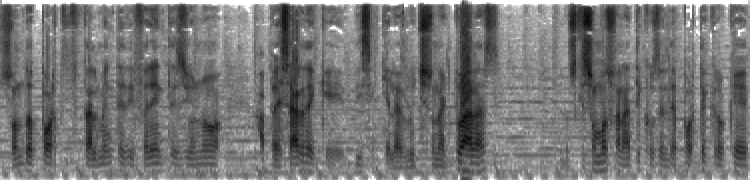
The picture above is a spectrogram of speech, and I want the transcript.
son deportes totalmente diferentes y uno, a pesar de que dicen que las luchas son actuadas, los que somos fanáticos del deporte, creo que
